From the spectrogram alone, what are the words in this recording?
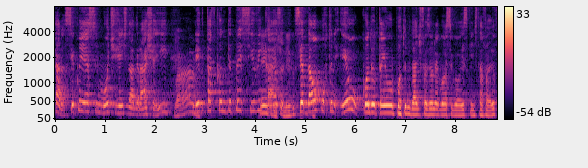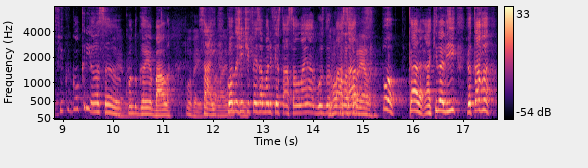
cara, você conhece um monte de gente da graxa aí, Claro. o nego tá ficando depressivo em Sim, casa. bicho, Você dá oportunidade. Eu, quando eu tenho a oportunidade de fazer um negócio igual esse que a gente tá fazendo, eu fico igual criança quando ganha bala. É, Pô, velho, Sai. é Quando a gente fez a manifestação lá em agosto do Nós ano passado. Pô, cara, aquilo ali, eu tava.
